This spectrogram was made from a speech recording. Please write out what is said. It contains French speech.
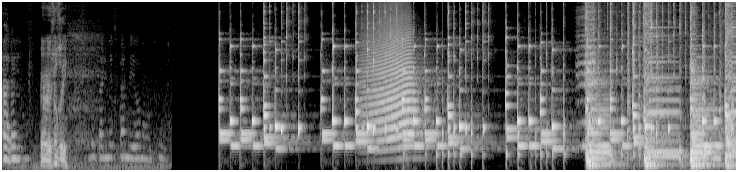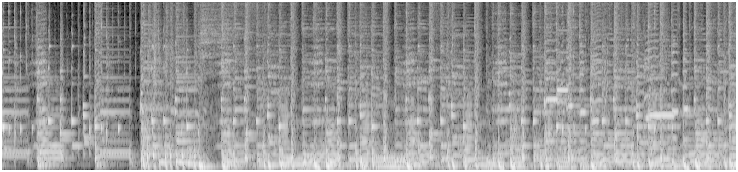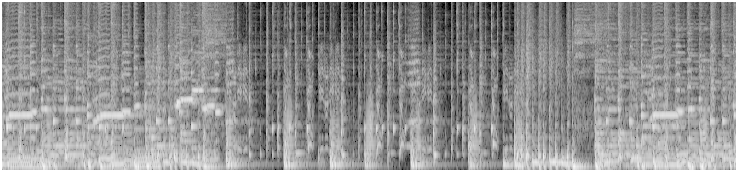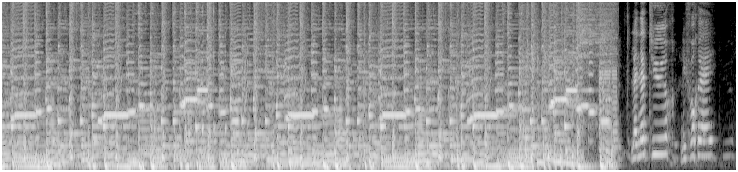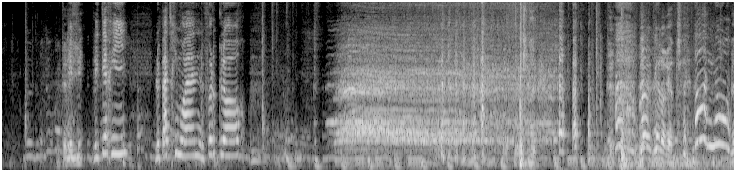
Allez. Euh, José. Il faut pas lui mettre femme et homme en dessous. La nature, les forêts, les, les terris, le patrimoine, le folklore. Bien, bien Lorette. Oh non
